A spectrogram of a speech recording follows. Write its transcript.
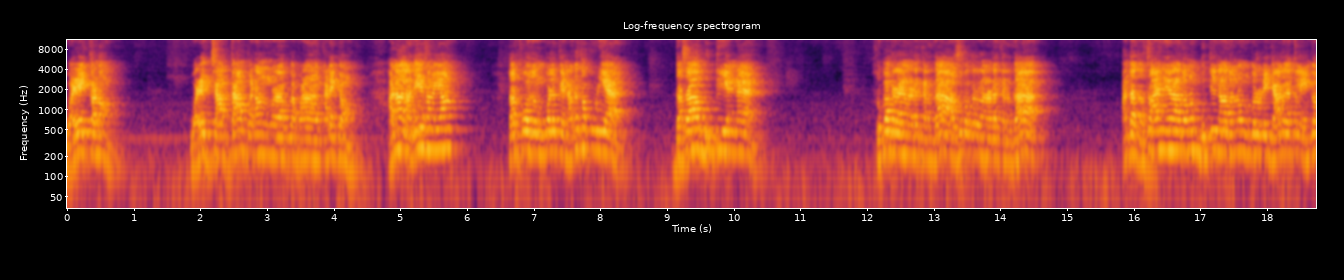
உழைக்கணும். உழைச்சாத்தான் பணம் கிடைக்கும். ஆனால் அதே சமயம் தற்போது உங்களுக்கு நடக்கக்கூடிய தசா புத்தி என்ன? சுபகிரகம் நடக்கிறதா அசுபகிரகம் நடக்கிறதா? அந்த தசாநிநாதனும் புத்திநாதனும் உங்களுடைய ஜாதகத்தில் எங்கே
